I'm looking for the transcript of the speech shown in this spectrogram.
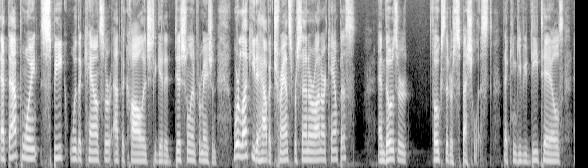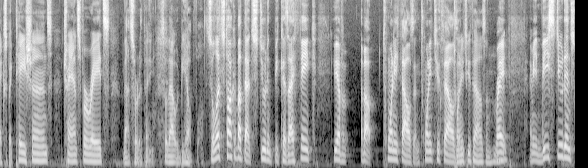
at that point, speak with a counselor at the college to get additional information. We're lucky to have a transfer center on our campus. And those are folks that are specialists that can give you details, expectations, transfer rates, that sort of thing. So that would be helpful. So let's talk about that student because I think you have about 20,000, 22,000. 22,000. Mm-hmm. Right? I mean, these students,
